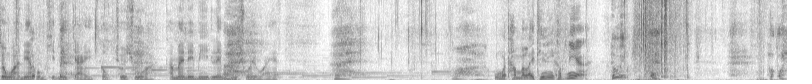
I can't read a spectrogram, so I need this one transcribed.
จังหวะเนี้ยผมคิดในใจตกชัวร์ๆถ้าไม่ได้มีดเล่มนี้ช่วยไว้อะกูมาทำอะไรที่นี่ครับเนี่ยเฮ้ยโอ้ย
